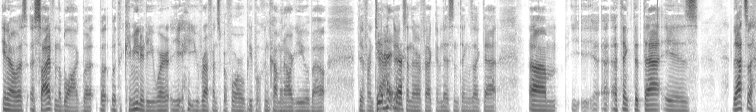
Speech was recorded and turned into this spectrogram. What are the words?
you know, aside from the blog, but but but the community where you, you referenced before, where people can come and argue about different tactics yeah, yeah. and their effectiveness and things like that. Um, I think that that is that's a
